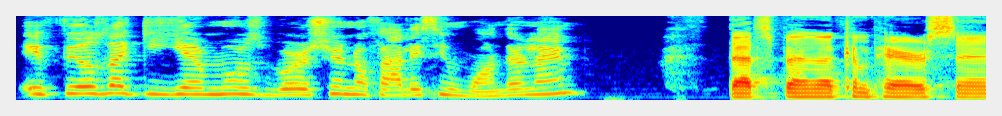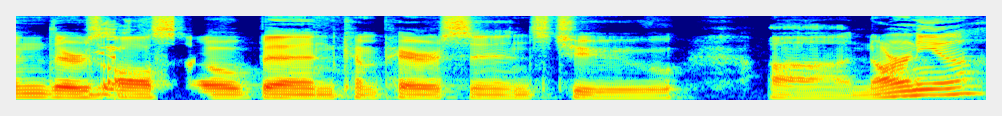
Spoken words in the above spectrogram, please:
it feels like Guillermo's version of Alice in Wonderland. That's been a comparison. There's Yes. also been comparisons to uh, Narnia,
